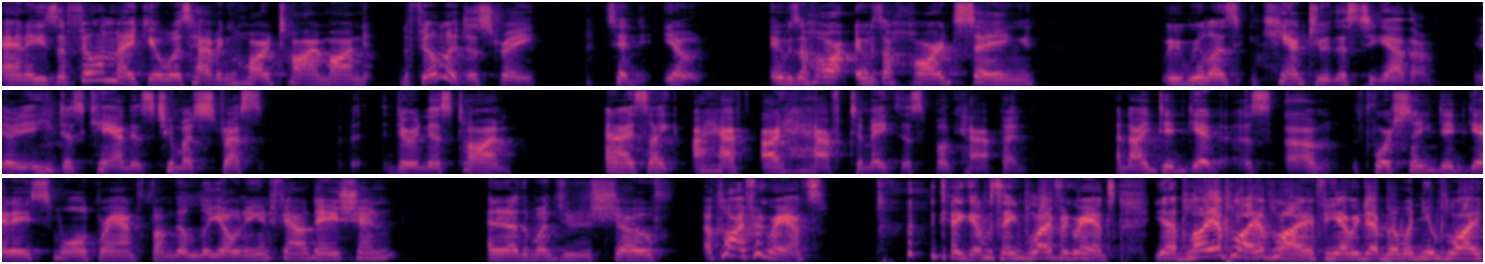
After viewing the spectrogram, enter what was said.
and he's a filmmaker was having a hard time on the film industry. Said you know it was a hard it was a hard saying. We realized you can't do this together. You know, he just can't. It's too much stress eh, during this time and I was like, I have, I have to make this book happen. And I did get, um, fortunately, did get a small grant from the Leonian Foundation, and another one to show. Apply for grants. okay, I'm saying apply for grants. Yeah, apply, apply, apply. If you ever done, but when you apply,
